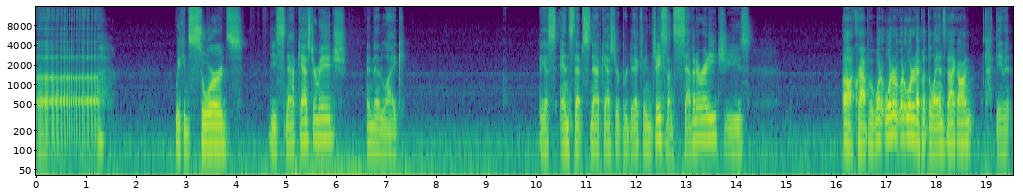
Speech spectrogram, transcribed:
Uh, we can swords the Snapcaster Mage, and then like I guess end step Snapcaster predict. I mean, Jason's on seven already. Jeez. Oh crap! What order? What order did I put the lands back on? God damn it!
